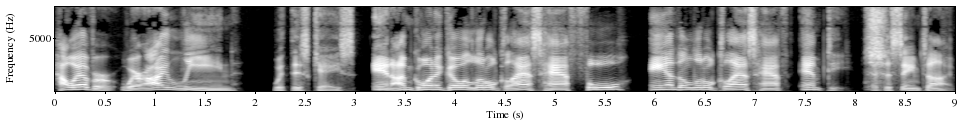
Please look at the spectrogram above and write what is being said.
However, where I lean with this case, and I'm going to go a little glass half full and a little glass half empty at the same time.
